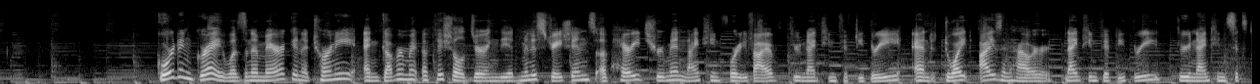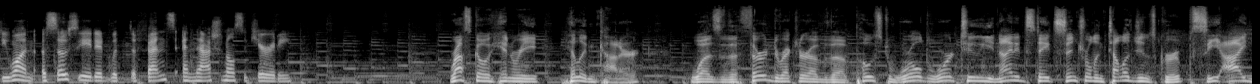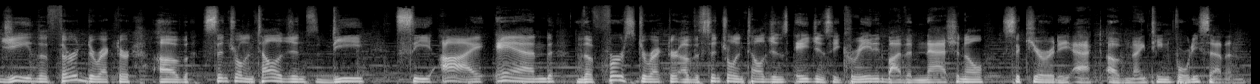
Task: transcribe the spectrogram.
Gordon Gray was an American attorney and government official during the administrations of Harry Truman 1945 through 1953 and Dwight Eisenhower 1953 through 1961 associated with defense and national security. Roscoe Henry Hillenkotter was the third director of the post World War II United States Central Intelligence Group, CIG, the third director of Central Intelligence DCI, and the first director of the Central Intelligence Agency created by the National Security Act of 1947.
